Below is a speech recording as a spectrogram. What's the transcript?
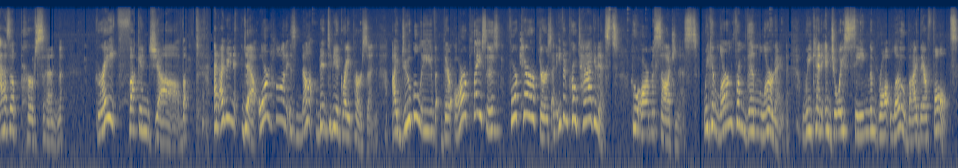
as a person. Great fucking job. And I mean, yeah, Orhan is not meant to be a great person. I do believe there are places for characters and even protagonists who are misogynists. We can learn from them learning. We can enjoy seeing them brought low by their faults.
